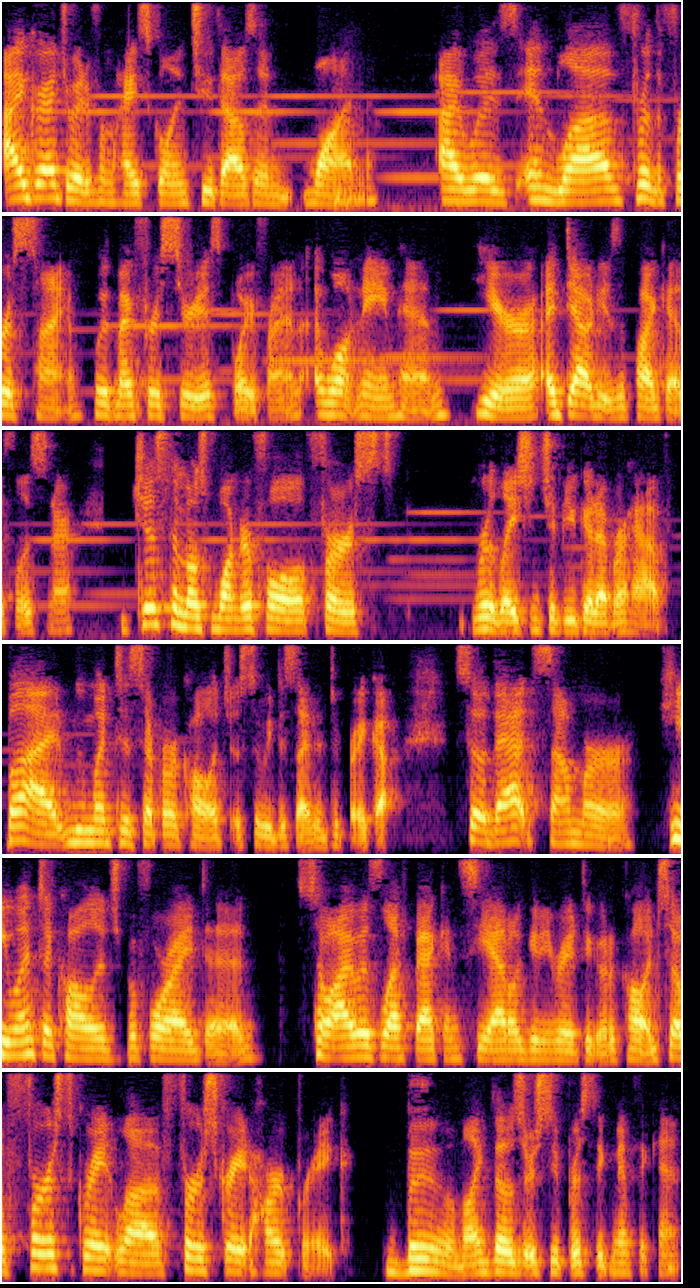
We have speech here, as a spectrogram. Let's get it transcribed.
I graduated from high school in 2001. I was in love for the first time with my first serious boyfriend. I won't name him here. I doubt he's a podcast listener. Just the most wonderful first relationship you could ever have. But we went to separate colleges, so we decided to break up. So that summer, he went to college before I did. So I was left back in Seattle getting ready to go to college. So first great love, first great heartbreak. Boom. Like those are super significant.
